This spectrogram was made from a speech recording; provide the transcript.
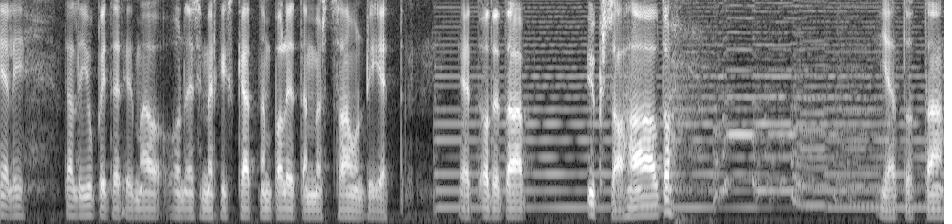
Niin, eli tällä Jupiterilla mä oon esimerkiksi käyttänyt paljon tämmöistä soundia, että, että otetaan yksi saha-aalto ja tota,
